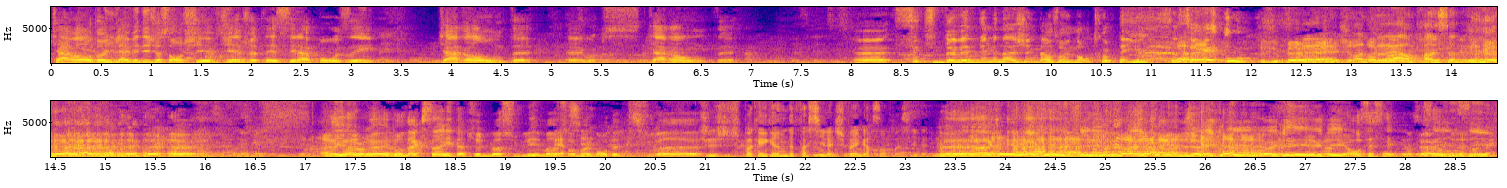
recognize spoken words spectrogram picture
40, oh, il avait déjà son chiffre. Jeff, je vais te laisser la poser. 40. Euh, oups. 40. Euh, si tu devais déménager dans un autre pays, ce serait où? Ben, je rentrerai en France. D'ailleurs, euh, ton accent est absolument sublime, hein, Merci. sûrement qu'on te le dit souvent. Je, je suis pas quelqu'un de facile, hein. je suis pas un garçon facile. hein. Euh, ok, ok, j'ai- cru, cru. Ok, ok, on s'essaye, on s'essaye ici.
